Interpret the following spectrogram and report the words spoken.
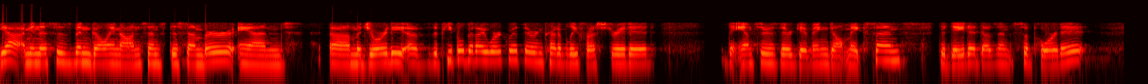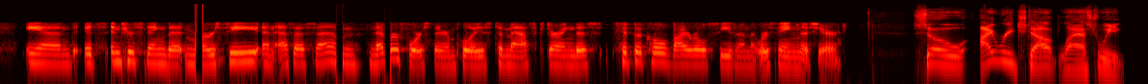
yeah, I mean, this has been going on since December, and uh, majority of the people that I work with are incredibly frustrated. The answers they're giving don't make sense. The data doesn't support it. And it's interesting that Mercy and SSM never force their employees to mask during this typical viral season that we're seeing this year. So I reached out last week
